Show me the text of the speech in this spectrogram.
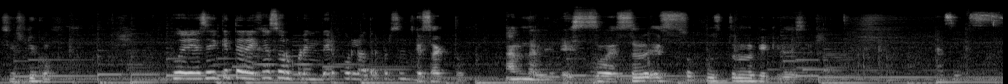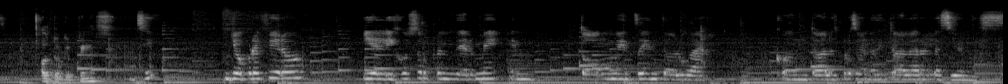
¿Sí me explico? Podría ser que te dejas sorprender por la otra persona. Exacto. Ándale, eso, eso, eso justo lo que quería decir. Así es. ¿O tú qué opinas? ¿Sí? Yo prefiero y elijo sorprenderme en todo momento y en todo lugar, con todas las personas y todas las relaciones.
